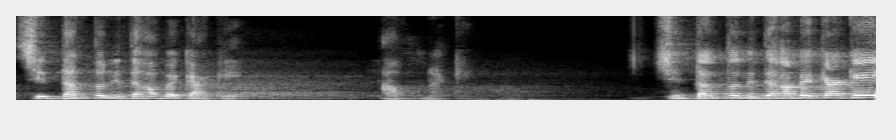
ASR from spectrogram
সিদ্ধান্ত নিতে হবে কাকে? আপনাকে। সিদ্ধান্ত নিতে হবে কাকে?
